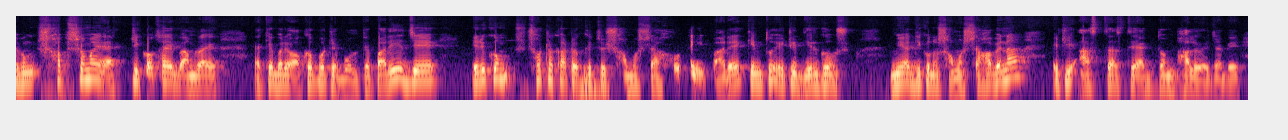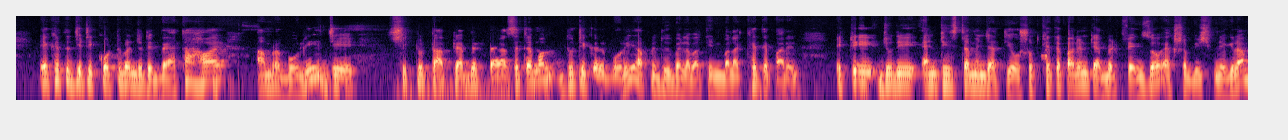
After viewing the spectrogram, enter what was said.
এবং সবসময় একটি কথাই আমরা একেবারে অকপটে বলতে পারি যে এরকম ছোটখাটো কিছু সমস্যা হতেই পারে, কিন্তু এটি দীর্ঘ মেয়াদি কোনো সমস্যা হবে না, এটি আস্তে আস্তে একদম ভালো হয়ে যাবে। এক্ষেত্রে যেটি করতে পারেন, যদি ব্যথা হয়, আমরা বলি যে একটু টাপ ট্যাবলেট, প্যারাসিটামল দুটি করে বড়ি আপনি দুই বেলা বা তিন বেলা খেতে পারেন। একটি যদি অ্যান্টিহিস্টামিন জাতীয় ওষুধ খেতে পারেন, ট্যাবলেট ফেক্সো একশো বিশ মিলিগ্রাম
